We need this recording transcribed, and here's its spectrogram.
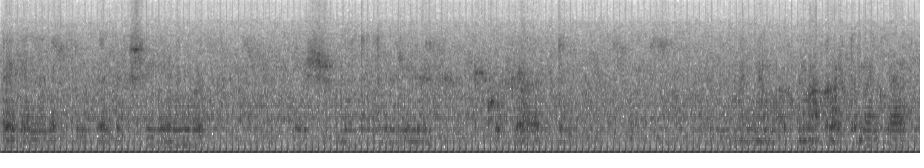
degeneratív betegsége volt, és mondta, hogy ő kokált, meg nem, nem akarta megválni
